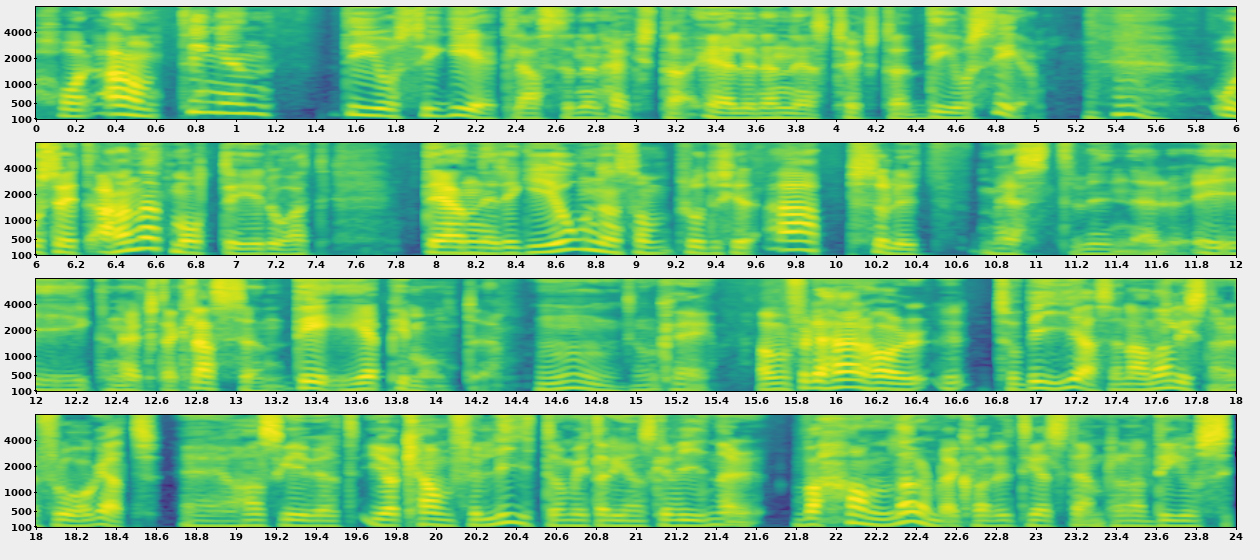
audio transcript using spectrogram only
har antingen DOCG-klassen, den högsta, eller den näst högsta DOC. Och så ett annat mått är ju då att den regionen som producerar absolut mest viner i den högsta klassen, det är Piemonte. Mm, Okej. Ja, men för det här har eh, Tobias, en annan lyssnare, frågat. Eh, han skriver att jag kan för lite om italienska viner. Vad handlar de där kvalitetsstämplarna DOC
